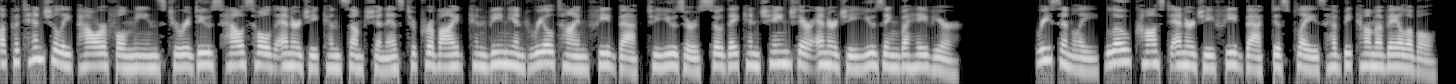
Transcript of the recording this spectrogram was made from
A potentially powerful means to reduce household energy consumption is to provide convenient real-time feedback to users so they can change their energy using behavior. Recently, low-cost energy feedback displays have become available.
